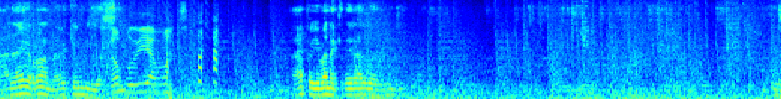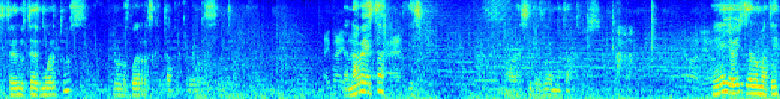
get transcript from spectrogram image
Ah, nadie agarró la nave, qué envidioso. No podíamos. Ah, pero iban a querer algo de un día. Cuando estén ustedes muertos, no los voy a rescatar porque vean que se siente. Ahí va, ahí La nave está. Ah. Ahora sí los voy a matar a todos. Eh, ya ves, ya lo maté.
